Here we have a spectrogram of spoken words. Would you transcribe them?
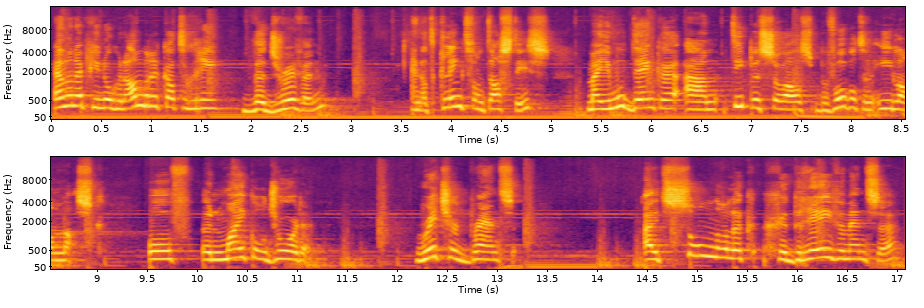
En dan heb je nog een andere categorie, the driven. En dat klinkt fantastisch, maar je moet denken aan types zoals bijvoorbeeld een Elon Musk of een Michael Jordan, Richard Branson. Uitzonderlijk gedreven mensen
